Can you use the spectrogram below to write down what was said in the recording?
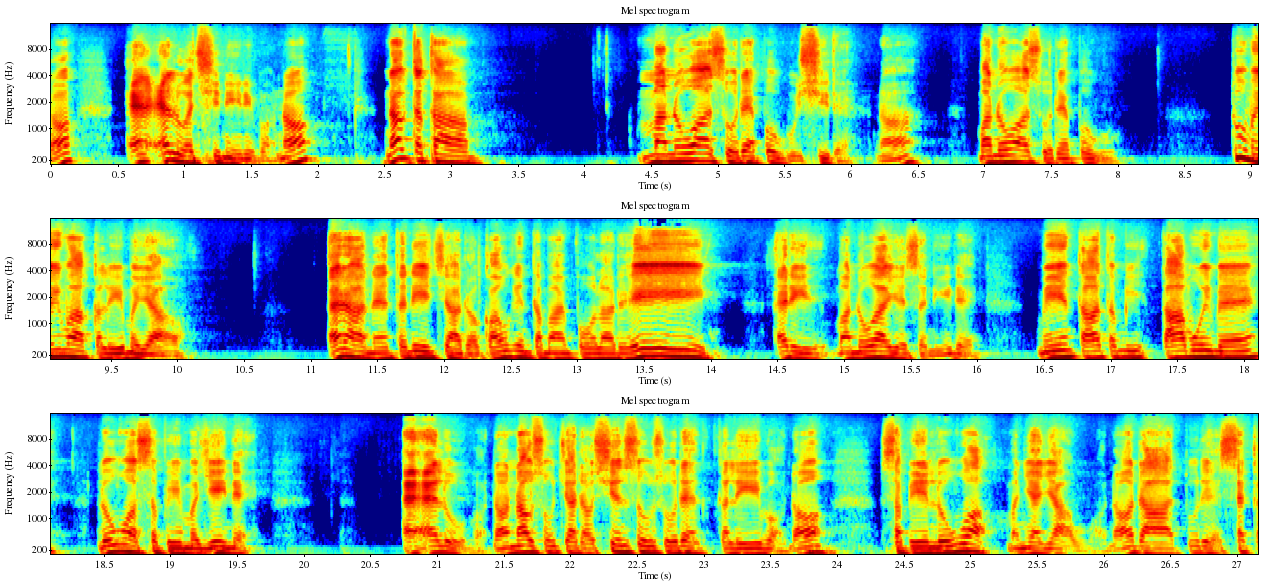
နော် အဲအဲ့လိုအခြေအနေတွေပေါ့နော်နောက်တစ်ခါမနောဝဆိုတဲ့ပုံကူရှိတယ်နော်မနောဝဆိုတဲ့ပုံကူသူ့မိန်းမကလေးမရအောင်အဲ့ဒါနဲ့တနေ့ကျတော့ကောင်းကင်တမန်ပေါ်လာတယ်ဟေးအဲ့ဒီမနောဝရဲ့ဇနီးတဲ့မင်းသားသမီးသားမွေးမယ်လုံးဝစပင်မရိတ်နဲ့အဲအဲ့လိုပေါ့နော်နောက်ဆုံးကြတော့ရှင်းဆုံးဆိုတဲ့ကလေးပေါ့နော်စပင်လုံးဝမညက်ရဘူးပေါ့နော်ဒါသူ့ရဲ့ဆက်က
